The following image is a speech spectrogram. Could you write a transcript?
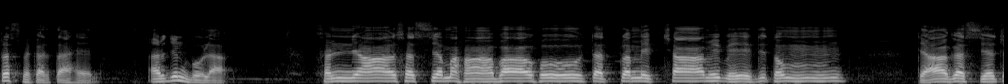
प्रश्न करता है। अर्जुन बोला, संन्यासस्य महाबाहो तत्वमीक्षा भेदितुम त्यागस्य च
